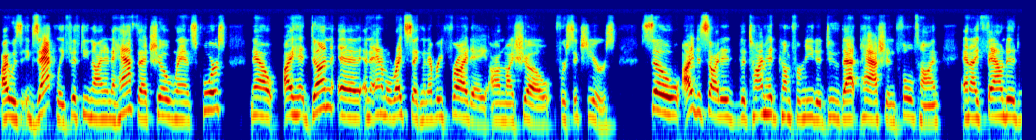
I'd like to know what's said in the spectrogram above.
I was exactly 59 and a half. That show ran its course. Now, I had done a, an animal rights segment every Friday on my show for six years. So I decided the time had come for me to do that passion full time. And I founded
